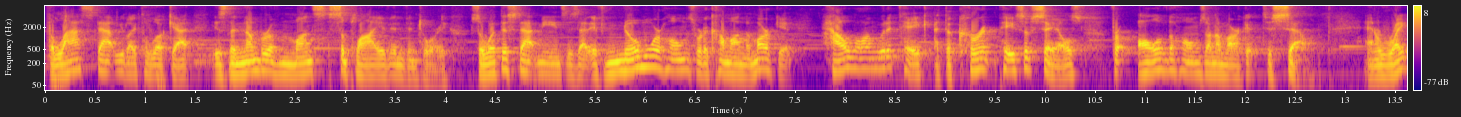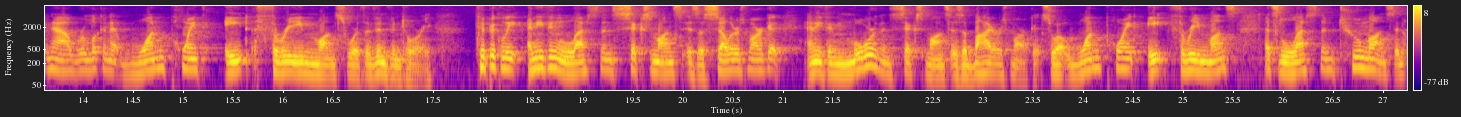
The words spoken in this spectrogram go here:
the last stat we like to look at is the number of months supply of inventory. So what this stat means is that if no more homes were to come on the market, how long would it take at the current pace of sales for all of the homes on the market to sell? And right now we're looking at 1.83 months worth of inventory. Typically, anything less than six months is a seller's market. Anything more than six months is a buyer's market. So at 1.83 months, that's less than two months and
